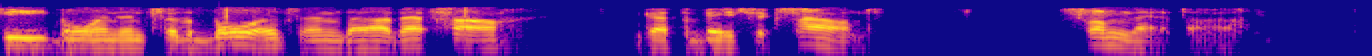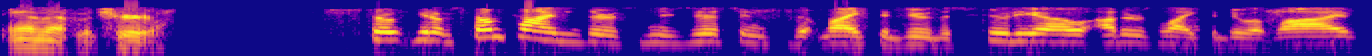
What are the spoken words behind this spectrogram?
feed going into the boards, and uh, that's how we got the basic sound from that uh, and that material. So, you know, sometimes there's musicians that like to do the studio, others like to do it live.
